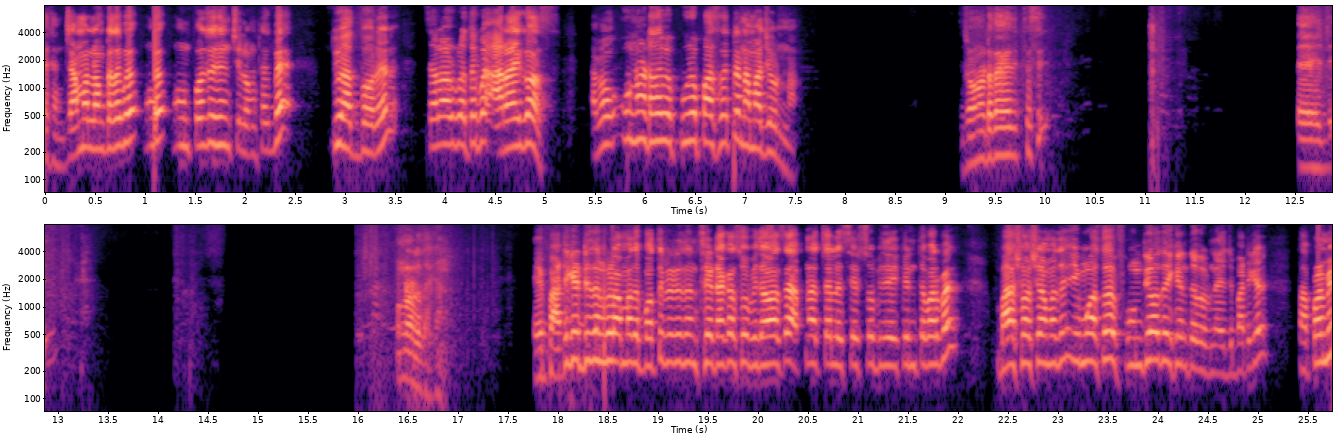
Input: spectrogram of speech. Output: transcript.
দেখেন জামার লংটা থাকবে উনপঞ্চাশ ইঞ্চি লং থাকবে দুই হাত বরের। সালোয়ারগুলো থাকবে আড়াই গজ এবং উন্নটা থাকবে পুরো পাঁচ হাজার টাকা নামাজ না জনটা দেখা দিতেছি। এই যে ডিজাইনগুলো আমাদের প্রত্যেকটা ডিজাইন আছে, আপনার চাইলে সেট ছবি দেখে নিতে পারবেন বা আমাদের ফোন দিয়েও দেখে নিতে পারবেন এই যে তারপর আমি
